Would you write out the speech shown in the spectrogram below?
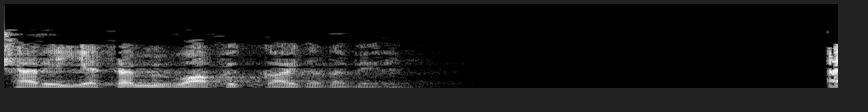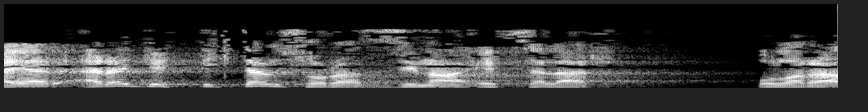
şəriyyətə müvafiq qaydada verin. Əgər ərə getdikdən sonra zina etsələr, onlara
